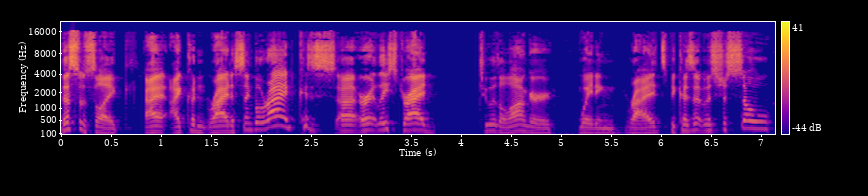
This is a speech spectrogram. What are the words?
this was like, I, I couldn't ride a single ride because, uh, or at least ride two of the longer waiting rides because it was just so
